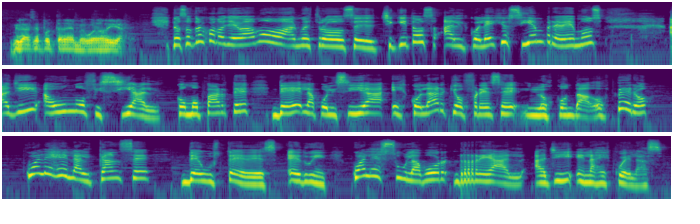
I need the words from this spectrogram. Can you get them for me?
Gracias por tenerme, buenos días. Nosotros cuando llevamos a nuestros eh, chiquitos al colegio siempre vemos allí a un oficial como parte de la policía escolar que ofrece los condados. Pero, ¿cuál es el alcance de ustedes, Edwin, ¿cuál es su labor real allí en las escuelas?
